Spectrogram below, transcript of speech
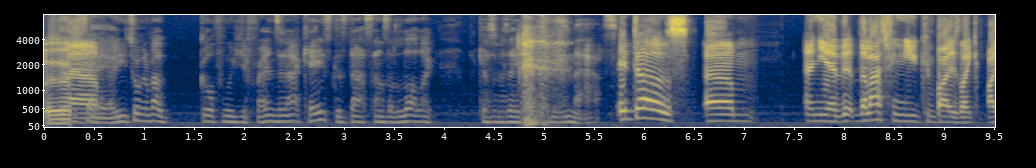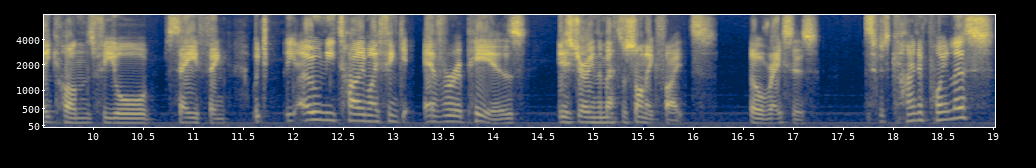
uh, Um, Say, are you talking about golfing with your friends in that case? Because that sounds a lot like the customization to be in that. It does. Um, and yeah, the, the last thing you can buy is like icons for your save thing, which the only time I think it ever appears is during the Metal Sonic fights or races. So it's kind of pointless.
